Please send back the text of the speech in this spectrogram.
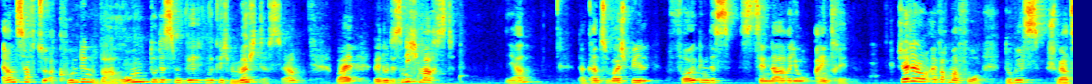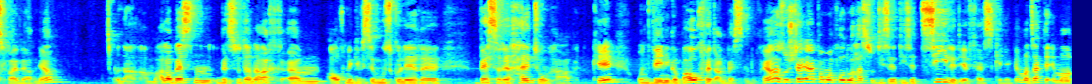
ernsthaft zu erkunden, warum du das wirklich möchtest. Ja? Weil wenn du das nicht machst, ja, dann kann zum Beispiel folgendes Szenario eintreten. Stell dir doch einfach mal vor, du willst schmerzfrei werden, ja? Und am allerbesten willst du danach ähm, auch eine gewisse muskuläre, bessere Haltung haben, okay? Und weniger Bauchfett am besten noch, ja? Also stell dir einfach mal vor, du hast so diese, diese Ziele dir festgelegt. Ja? Man sagt ja immer,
